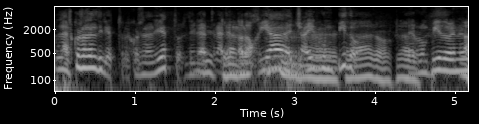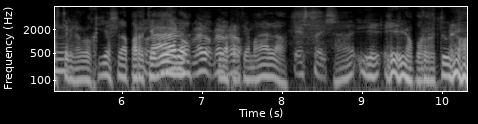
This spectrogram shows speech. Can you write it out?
las cosas del directo, las cosas del directo. La, tecnología ha hecho, ha irrumpido. Claro, claro. Irrumpido en Las tecnologías la parte buena y la parte mala. Esto es. Ah, y el, inoportuno,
